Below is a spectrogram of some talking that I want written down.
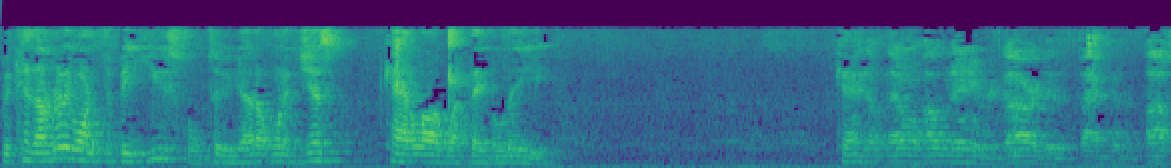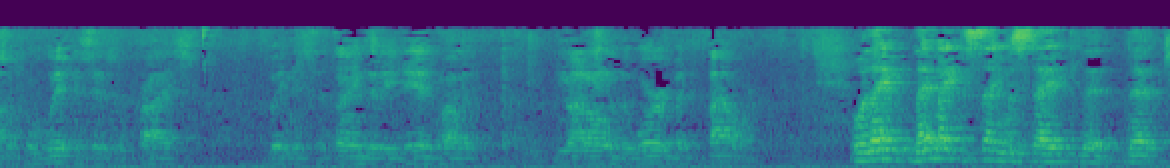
because I really want it to be useful to you. I don't want to just catalog what they believe. Okay? They don't, they don't hold any regard to the fact that the apostles were witnesses of Christ, witness the things that he did while it, not only the word but the power. Well, they they make the same mistake that that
